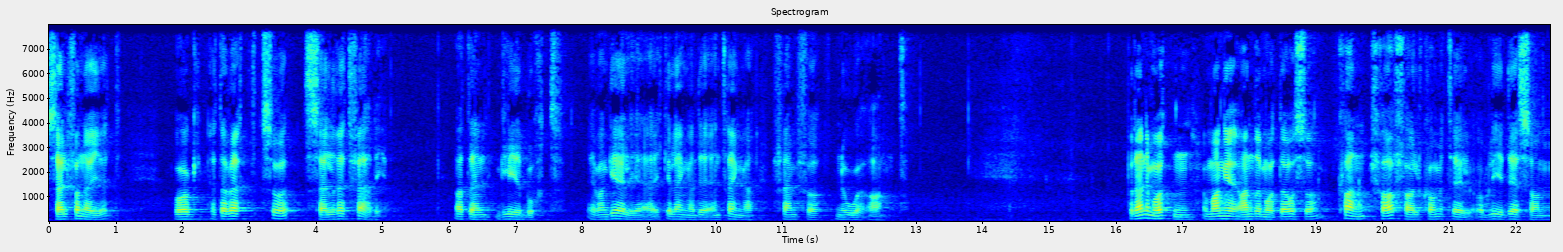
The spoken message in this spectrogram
selvfornøyet og etter hvert så selvrettferdig at en glir bort. Evangeliet er ikke lenger det en trenger fremfor noe annet. På denne måten, og mange andre måter også, kan frafall komme til å bli det som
